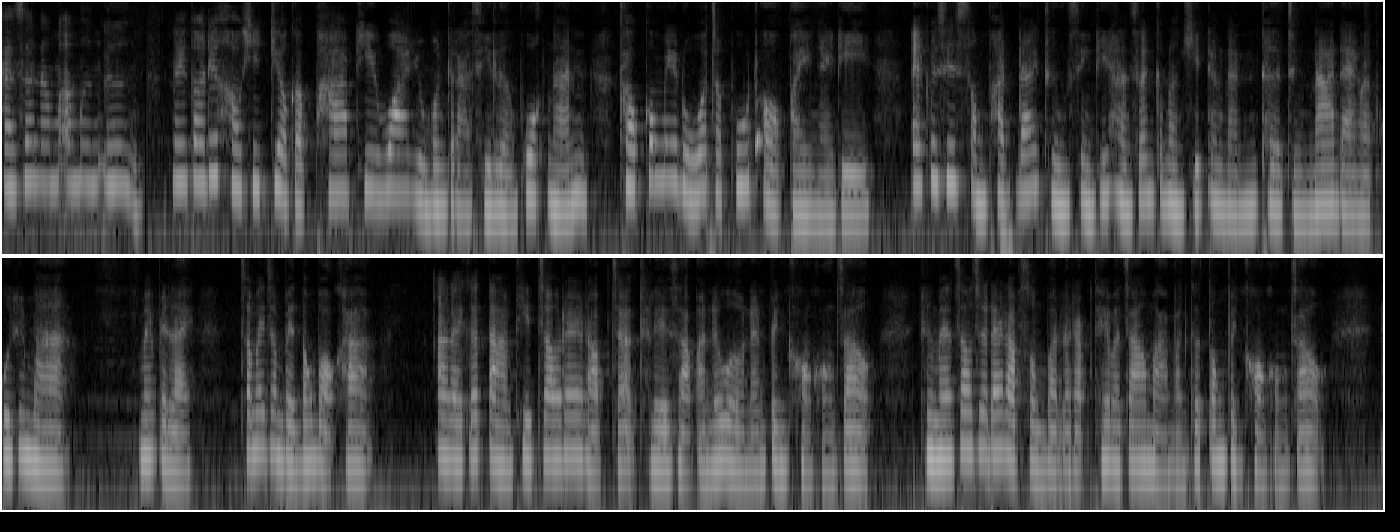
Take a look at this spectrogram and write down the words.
แฮนเซนเอามามึงอึ้งในตอนที่เขาคิดเกี่ยวกับภาพที่วาดอยู่บนกระดาษสีเหลืองพวกนั้น เขาก็ไม่รู้ว่าจะพูดออกไปยังไงดีเอ็กวิซิตสัมผัสได้ถึงสิ่งที่ฮันเซนกำลังคิดดังนั้น เธอจึงหน้าแดงและพูดขึ้นมา ไม่เป็นไรเจ้าไม่จำเป็นต้องบอกข้าอะไรก็ตามที่เจ้าได้รับจากทะเลสาบอันเดอร์เวิลด์นั้นเป็นของของเจ้า ถึงแม้เจ้าจะได้รับสมบัติระดับเทพเจ้ามา มันก็ต้องเป็นของของเจ้า ใน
